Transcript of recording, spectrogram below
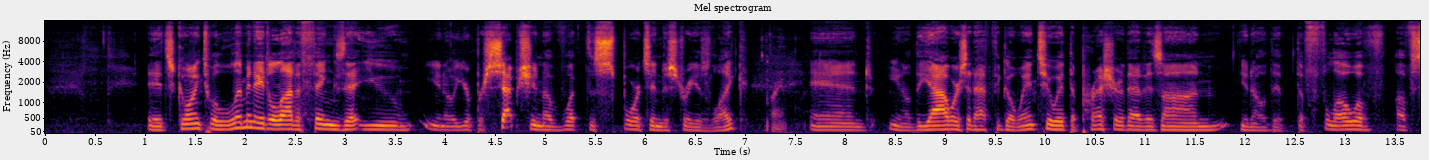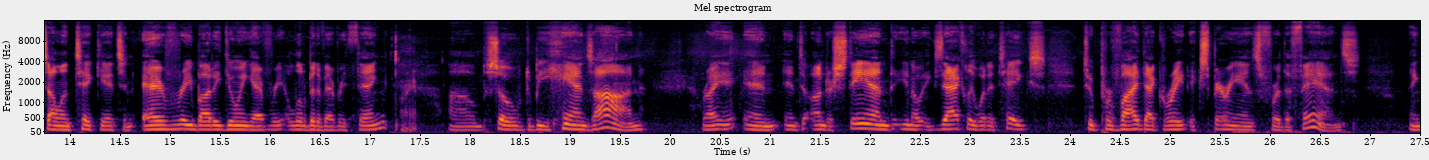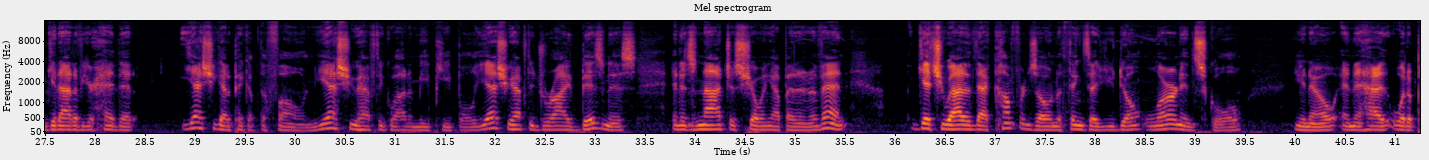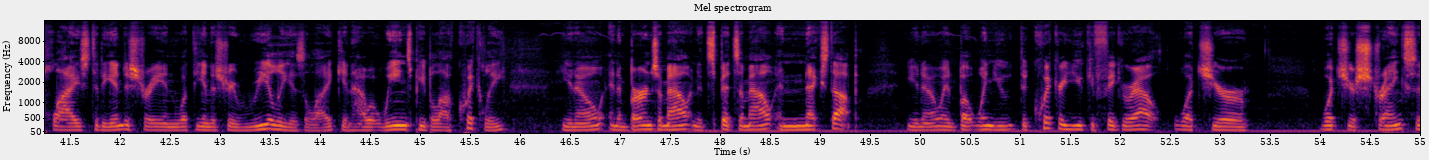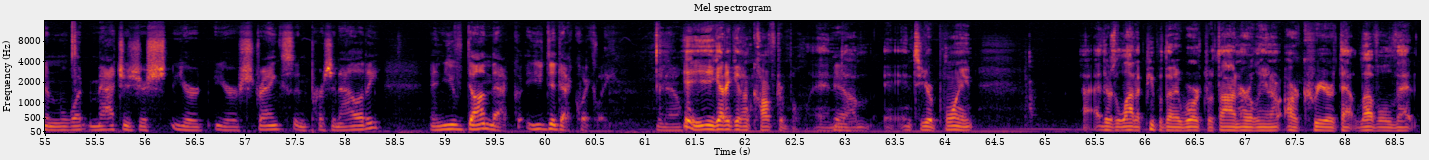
it's going to eliminate a lot of things that you you know your perception of what the sports industry is like. Right. And you know the hours that have to go into it the pressure that is on you know the the flow of of selling tickets and everybody doing every a little bit of everything. Right. Um, so to be hands on right and and to understand you know exactly what it takes to provide that great experience for the fans and get out of your head that yes, you got to pick up the phone. Yes, you have to go out and meet people. Yes, you have to drive business. And it's not just showing up at an event. Get you out of that comfort zone of things that you don't learn in school, you know, and it has what applies to the industry and what the industry really is like and how it weans people out quickly, you know, and it burns them out and it spits them out and next up, you know. And but when you the quicker you can figure out what your what's your strengths and what matches your your your strengths and personality, and you've done that. You did that quickly. You know. Yeah, you got to get uncomfortable, and yeah. um, and to your point, uh, there's a lot of people that I worked with on early in our, our career at that level that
